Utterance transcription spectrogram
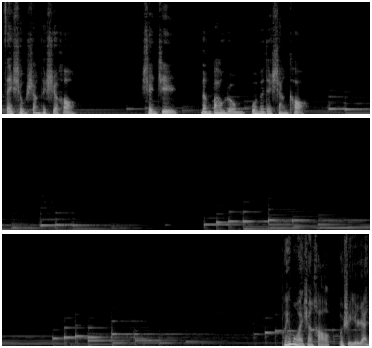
在受伤的时候，甚至能包容我们的伤口。朋友们，晚上好，我是雨然。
